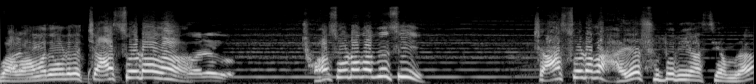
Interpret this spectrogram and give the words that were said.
বাবা আমাদের ওটা চারশো টাকা। ছশো টাকা বেশি? চারশো টাকা হাজার সুতো নিয়ে আসছি আমরা।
